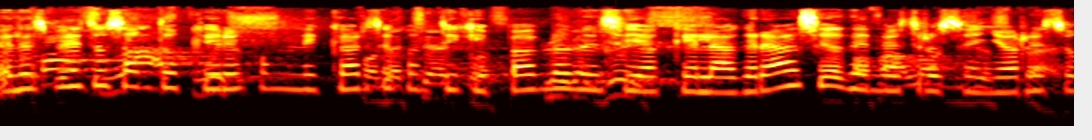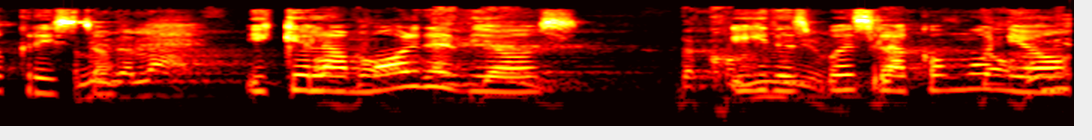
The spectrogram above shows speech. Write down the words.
El Espíritu Santo quiere comunicarse contigo. y Pablo decía que la gracia de nuestro Señor Jesucristo y que el amor de Dios y después la comunión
